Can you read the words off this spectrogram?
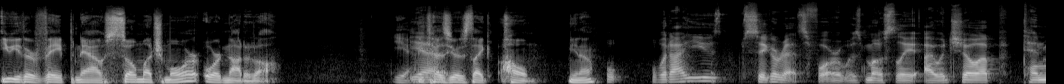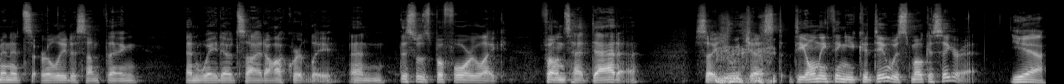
you either vape now so much more or not at all yeah. Yeah. because you're just like home. You know? What I used cigarettes for was mostly I would show up 10 minutes early to something and wait outside awkwardly. And this was before like phones had data. So you would just the only thing you could do was smoke a cigarette. Yeah.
